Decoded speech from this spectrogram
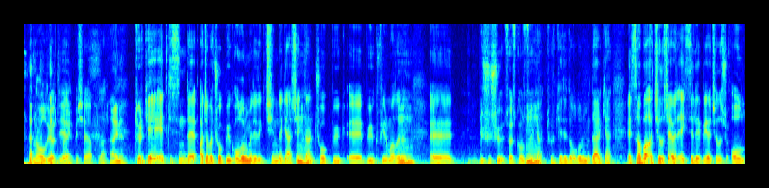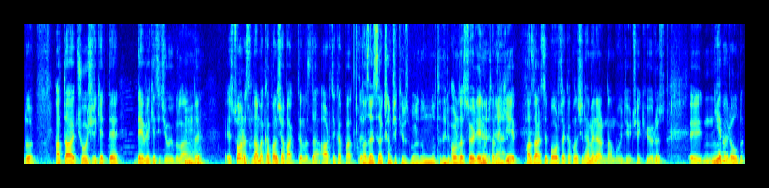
ne oluyor diye bir şey yaptılar. Aynen. Türkiye etkisinde acaba çok büyük olur mu dedik. Çin'de gerçekten Hı çok büyük e, büyük firmaların Hı hı. e, düşüşü söz konusuyken Türkiye'de de olur mu derken e, sabah açılışı evet eksili bir açılış oldu. Hatta çoğu şirkette devre kesici uygulandı. Hı hı. E, sonrasında ama kapanışa baktığımızda artı kapattı. Pazartesi akşam çekiyoruz bu arada onu not edelim. Onu da söyleyelim Evet, tabii yani. ki. Pazartesi borsa kapanışının hemen ardından bu videoyu çekiyoruz. E, niye böyle oldu?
